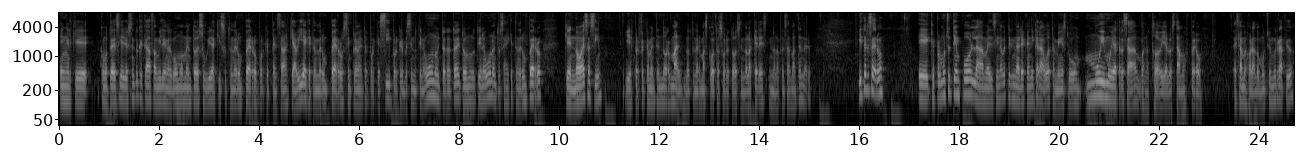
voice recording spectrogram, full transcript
en el que, como te decía, yo siento que cada familia en algún momento de su vida quiso tener un perro porque pensaban que había que tener un perro simplemente porque sí, porque el vecino tiene uno y, todo, el mundo tiene uno, entonces hay que tener un perro, que no es así y es perfectamente normal no tener mascotas, sobre todo si no la querés y no la pensás mantener. Y tercero, eh, que por mucho tiempo la medicina veterinaria acá en Nicaragua también estuvo muy, muy atrasada, bueno, todavía lo estamos, pero está mejorando mucho y muy rápido.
